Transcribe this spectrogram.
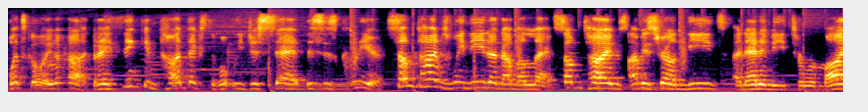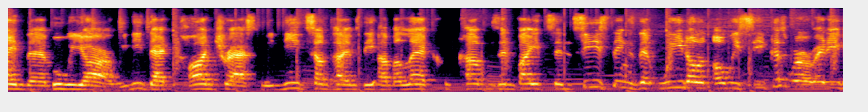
What's going on? But I think in context of what we just said, this is clear. Sometimes we need an Amalek. Sometimes Am Israel needs an enemy to remind them who we are. We need that contrast. We need sometimes the Amalek who comes and bites and sees things that we don't always see because we're already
